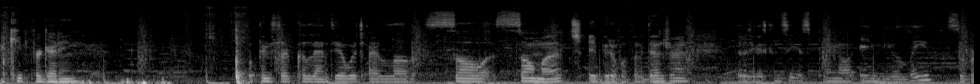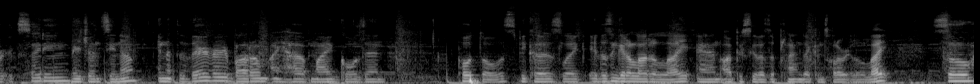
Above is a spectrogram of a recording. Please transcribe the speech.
I keep forgetting pink stripe calenthia which i love so so much a beautiful philodendron that as you guys can see is putting out a new leaf super exciting Magellancina. and at the very very bottom i have my golden pothos because like it doesn't get a lot of light and obviously that's a plant that can tolerate low light so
